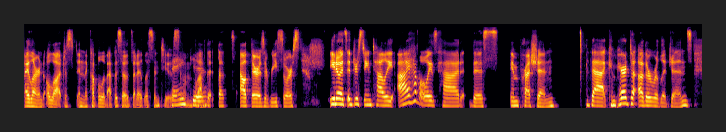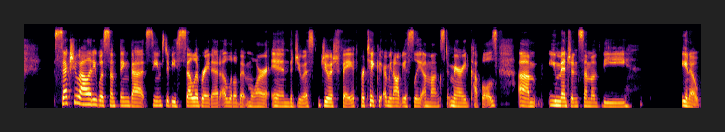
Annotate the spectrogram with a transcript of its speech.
I learned a lot just in the couple of episodes that I listened to. Thank so I'm you. glad that that's out there as a resource. You know, it's interesting, Tali. I have always had this impression that compared to other religions, sexuality was something that seems to be celebrated a little bit more in the Jewish Jewish faith, particularly, I mean, obviously amongst married couples. Um, you mentioned some of the you know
